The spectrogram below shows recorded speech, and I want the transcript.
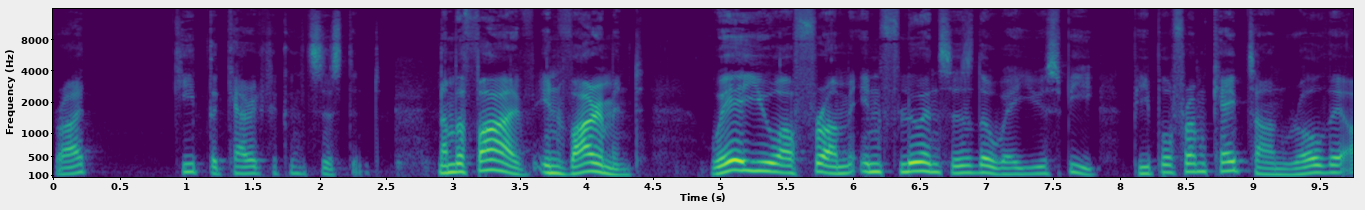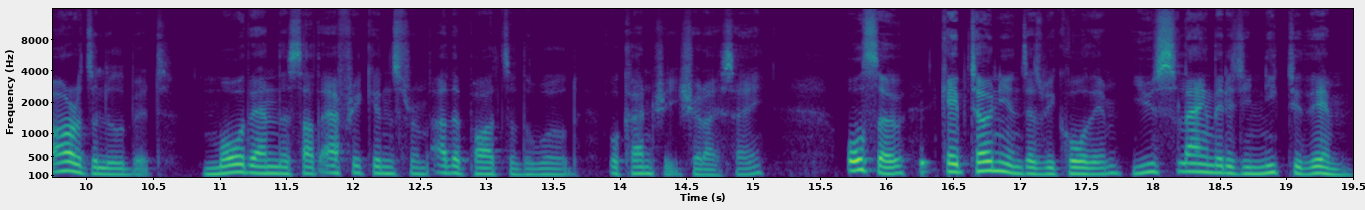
Right? Keep the character consistent. Number five, environment. Where you are from influences the way you speak. People from Cape Town roll their R's a little bit, more than the South Africans from other parts of the world, or country, should I say. Also, Cape Townians, as we call them, use slang that is unique to them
